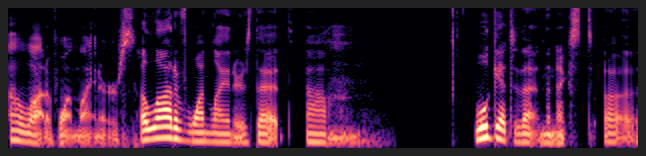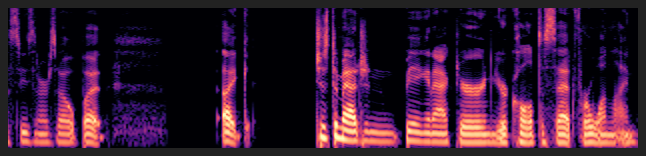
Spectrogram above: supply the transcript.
a lot of one-liners. a lot of one liners that um we'll get to that in the next uh season or so but like just imagine being an actor and you're called to set for one line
